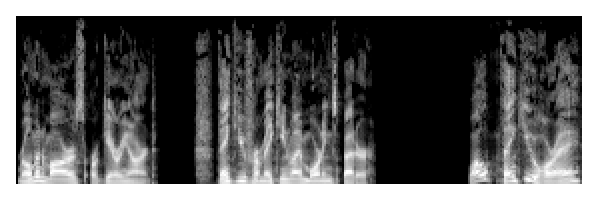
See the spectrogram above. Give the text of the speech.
Roman Mars or Gary Arndt. Thank you for making my mornings better. Well, thank you, Jorge.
